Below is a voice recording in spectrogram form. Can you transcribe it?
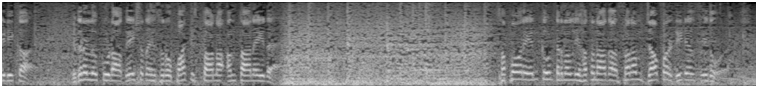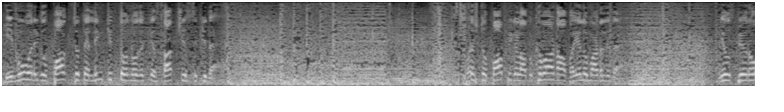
ಐಡಿ ಕಾರ್ಡ್. ಇದರಲ್ಲೂ ಕೂಡ ದೇಶದ ಹೆಸರು ಪಾಕಿಸ್ತಾನ ಅಂತಾನೇ ಇದೆ. ಸಪೋರೆ ಎನ್ಕೌಂಟರ್ನಲ್ಲಿ ಹತನಾದ ಸರಂ ಜಾಫರ್ ಡೀಟೇಲ್ಸ್ ಇದು. ಈ ಮೂವರಿಗೂ ಪಾಕ್ ಜೊತೆ ಲಿಂಕ್ ಇತ್ತು ಅನ್ನೋದಕ್ಕೆ ಸಾಕ್ಷಿ ಸಿಕ್ಕಿದೆ. ಒಂದಷ್ಟು ಪಾಪಿಗಳ ಮುಖವಾಡ ಬಯಲು ಮಾಡಲಿದೆ. ನ್ಯೂಸ್ ಬ್ಯೂರೋ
